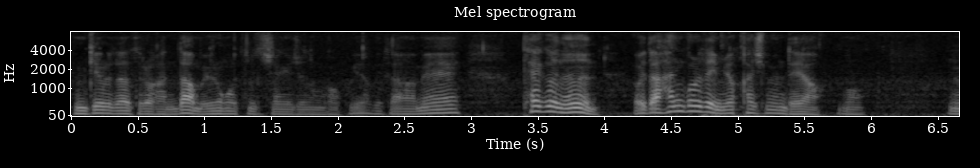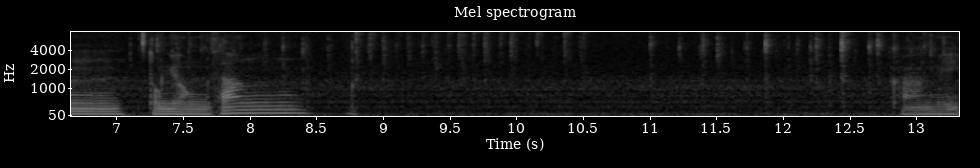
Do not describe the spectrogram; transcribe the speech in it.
공개로 다 들어간다. 뭐 이런 것들 지정해 주는 거고요. 그 다음에 태그는 여기다 한글로 입력하시면 돼요. 뭐 음, 동영상. 강의.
